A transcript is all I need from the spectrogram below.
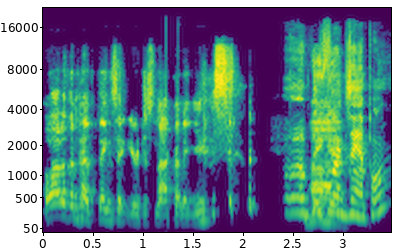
A lot of them have things that you're just not going to use. Uh, for do. example,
